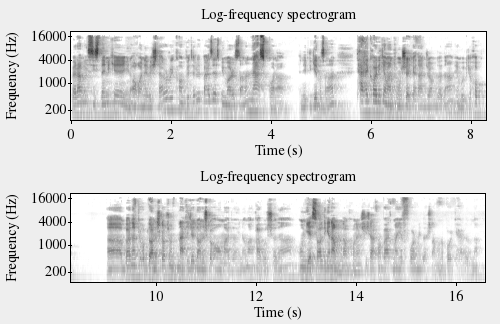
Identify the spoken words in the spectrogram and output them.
برم این سیستمی که این آقا نوشته رو روی کامپیوتر بعضی از بیمارستان ها نصب کنم. یعنی دیگه مثلا ته کاری که من تو اون شرکت انجام دادم این بود که خب بعدم که خب دانشگاه چون نتیجه دانشگاه ها اومد و اینا من قبول شدم. اون یه سال دیگه نموندم خونه. 6 ماه بعد من یه فرمی داشتم اونو پر کرده بودم.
